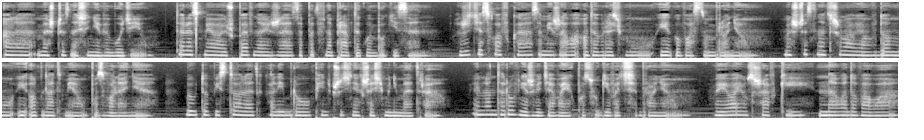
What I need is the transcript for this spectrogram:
ale mężczyzna się nie wybudził. Teraz miała już pewność, że zapadł w naprawdę głęboki sen. Życie Sławka zamierzała odebrać mu jego własną bronią. Mężczyzna trzymał ją w domu i od lat miał pozwolenie. Był to pistolet kalibru 5,6 mm. Jolanta również wiedziała, jak posługiwać się bronią. Wyjęła ją z szafki, naładowała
